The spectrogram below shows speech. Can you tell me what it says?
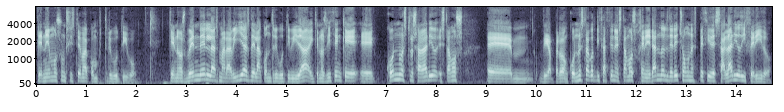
tenemos un sistema contributivo, que nos venden las maravillas de la contributividad y que nos dicen que eh, con nuestro salario estamos, eh, perdón, con nuestra cotización estamos generando el derecho a una especie de salario diferido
